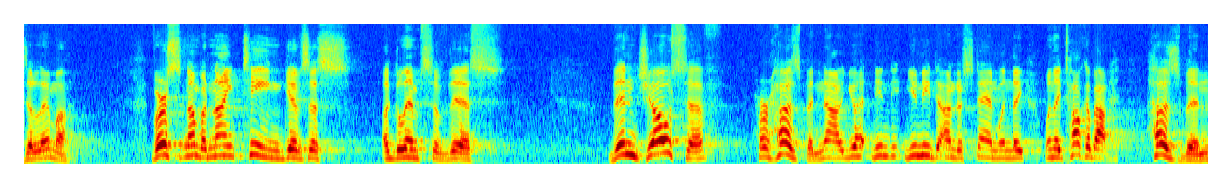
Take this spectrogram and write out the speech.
dilemma. Verse number 19 gives us a glimpse of this. Then Joseph her husband. Now, you, you need to understand when they, when they talk about husband,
